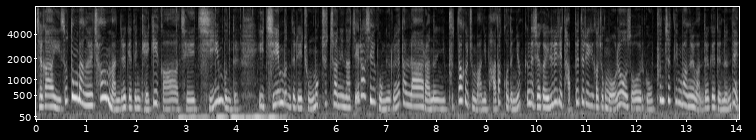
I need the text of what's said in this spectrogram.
제가 이 소통방을 처음 만들게 된 계기가 제 지인분들, 이 지인분들이 종목 추천이나 찌라시 공유를 해달라라는 이 부탁을 좀 많이 받았거든요. 근데 제가 일일이 답 해드리기가 조금 어려워서 이렇게 오픈 채팅방을 만들게 됐는데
